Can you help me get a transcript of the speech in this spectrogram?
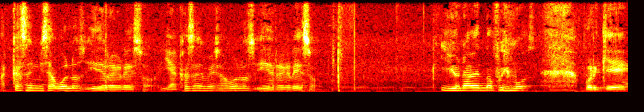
a casa de mis abuelos y de regreso. Y a casa de mis abuelos y de regreso. Y una vez no fuimos porque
